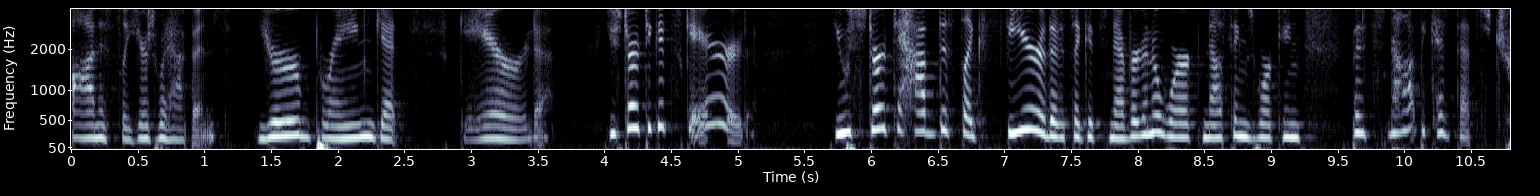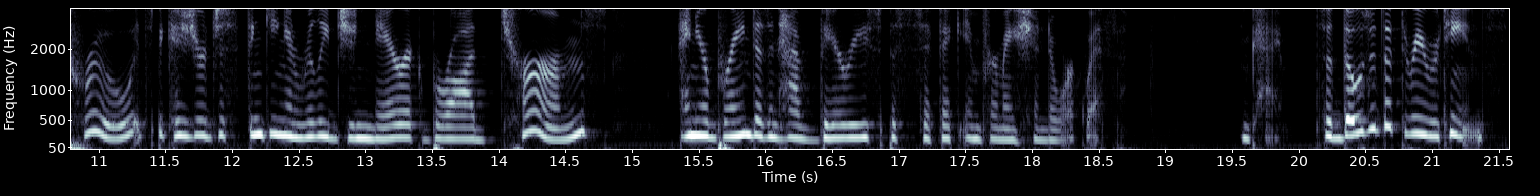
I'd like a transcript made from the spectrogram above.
honestly, here's what happens your brain gets scared. You start to get scared. You start to have this like fear that it's like it's never going to work, nothing's working, but it's not because that's true. It's because you're just thinking in really generic, broad terms and your brain doesn't have very specific information to work with. Okay, so those are the three routines.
